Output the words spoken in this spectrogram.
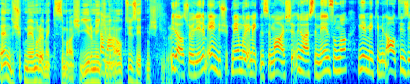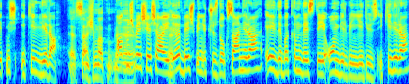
En düşük memur emeklisi maaşı 22.672 lira. Bir daha söyleyelim. En düşük memur emeklisi maaşı üniversite mezunu 22.672 lira. E, sen şimdi alt- e, 65 yaş aylığı 5390 lira. Evde bakım desteği 11702 lira.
